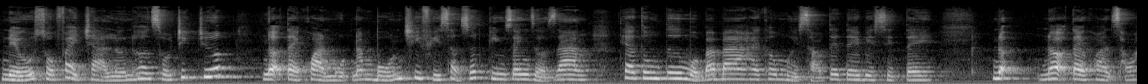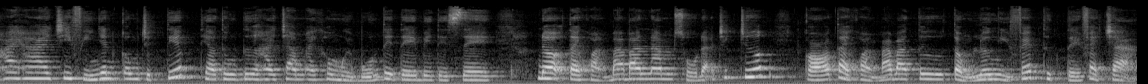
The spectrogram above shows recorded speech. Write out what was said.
nếu số phải trả lớn hơn số trích trước, nợ tài khoản 154 chi phí sản xuất kinh doanh dở dang theo thông tư 133/2016/TT-BCT. Nợ nợ tài khoản 622 chi phí nhân công trực tiếp theo thông tư 200/2014/TT-BTC. Nợ tài khoản 335 số đã trích trước, có tài khoản 334 tổng lương nghỉ phép thực tế phải trả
